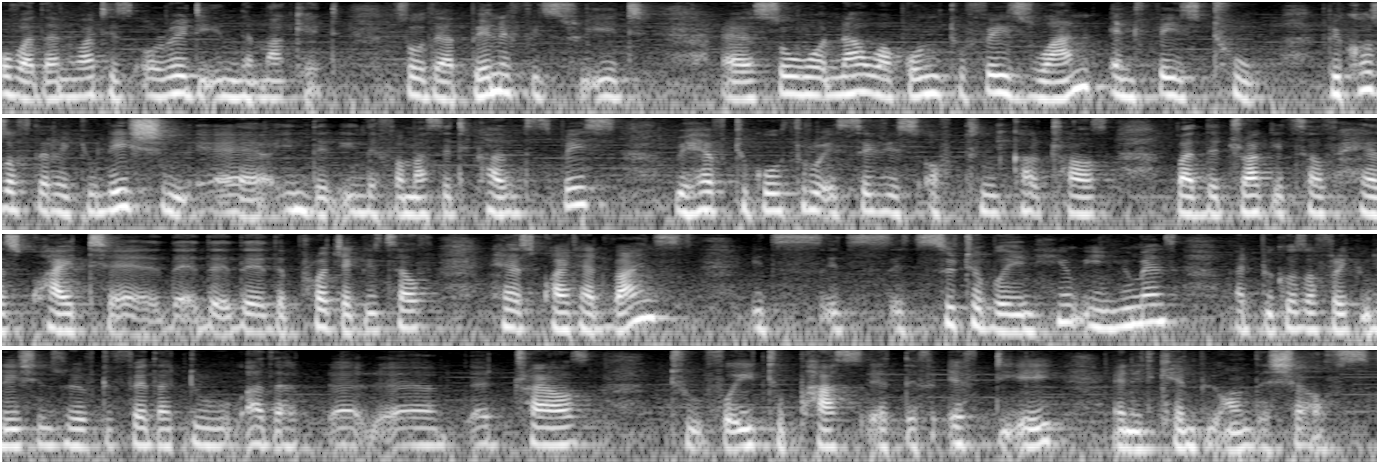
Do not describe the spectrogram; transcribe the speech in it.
over than what is already in the market. So there are benefits to it. Uh, so now we're going to phase one and phase two. Because of the regulation uh, in, the, in the pharmaceutical space, we have to go through a series of clinical trials, but the drug itself has quite, uh, the, the, the project itself has quite advanced. It's, it's, it's suitable in, hum in humans, but because of regulations, we have to further do other uh, uh, uh, trials to, for it to pass at the FDA and it can be on the shelves.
